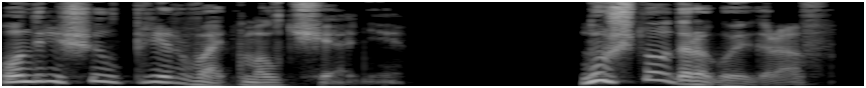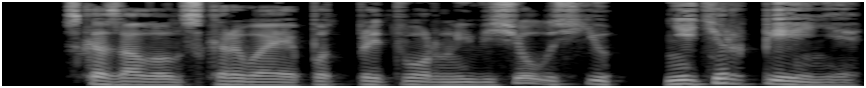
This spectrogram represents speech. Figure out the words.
он решил прервать молчание. — Ну что, дорогой граф, — сказал он, скрывая под притворной веселостью нетерпение,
